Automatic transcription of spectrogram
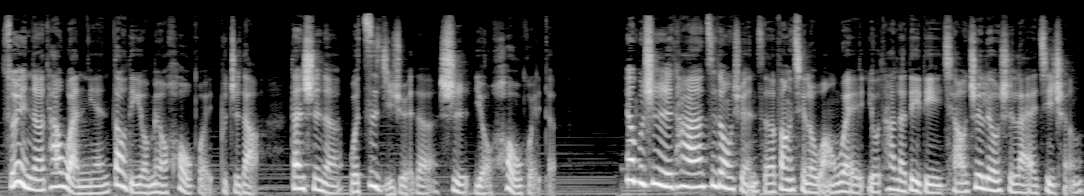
所以呢，他晚年到底有没有后悔，不知道。但是呢，我自己觉得是有后悔的。要不是他自动选择放弃了王位，由他的弟弟乔治六世来继承，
